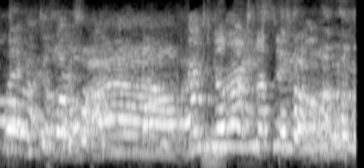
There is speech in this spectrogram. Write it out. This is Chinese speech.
对。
